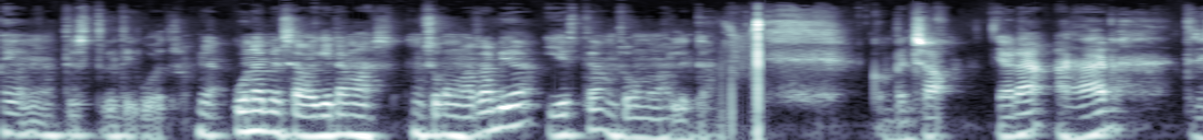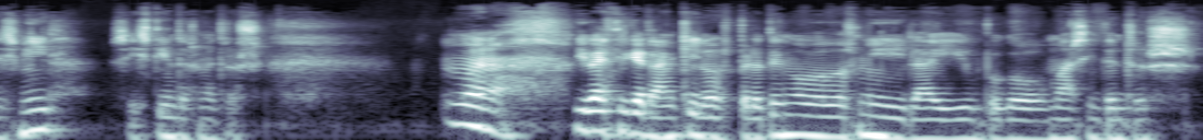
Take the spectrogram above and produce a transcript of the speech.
Mira, 3.34. Mira, una pensaba que era más un segundo más rápida y esta un segundo más lenta. Compensado. Y ahora a nadar 3.600 metros. Bueno, iba a decir que tranquilos, pero tengo 2000 ahí un poco más intensos.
